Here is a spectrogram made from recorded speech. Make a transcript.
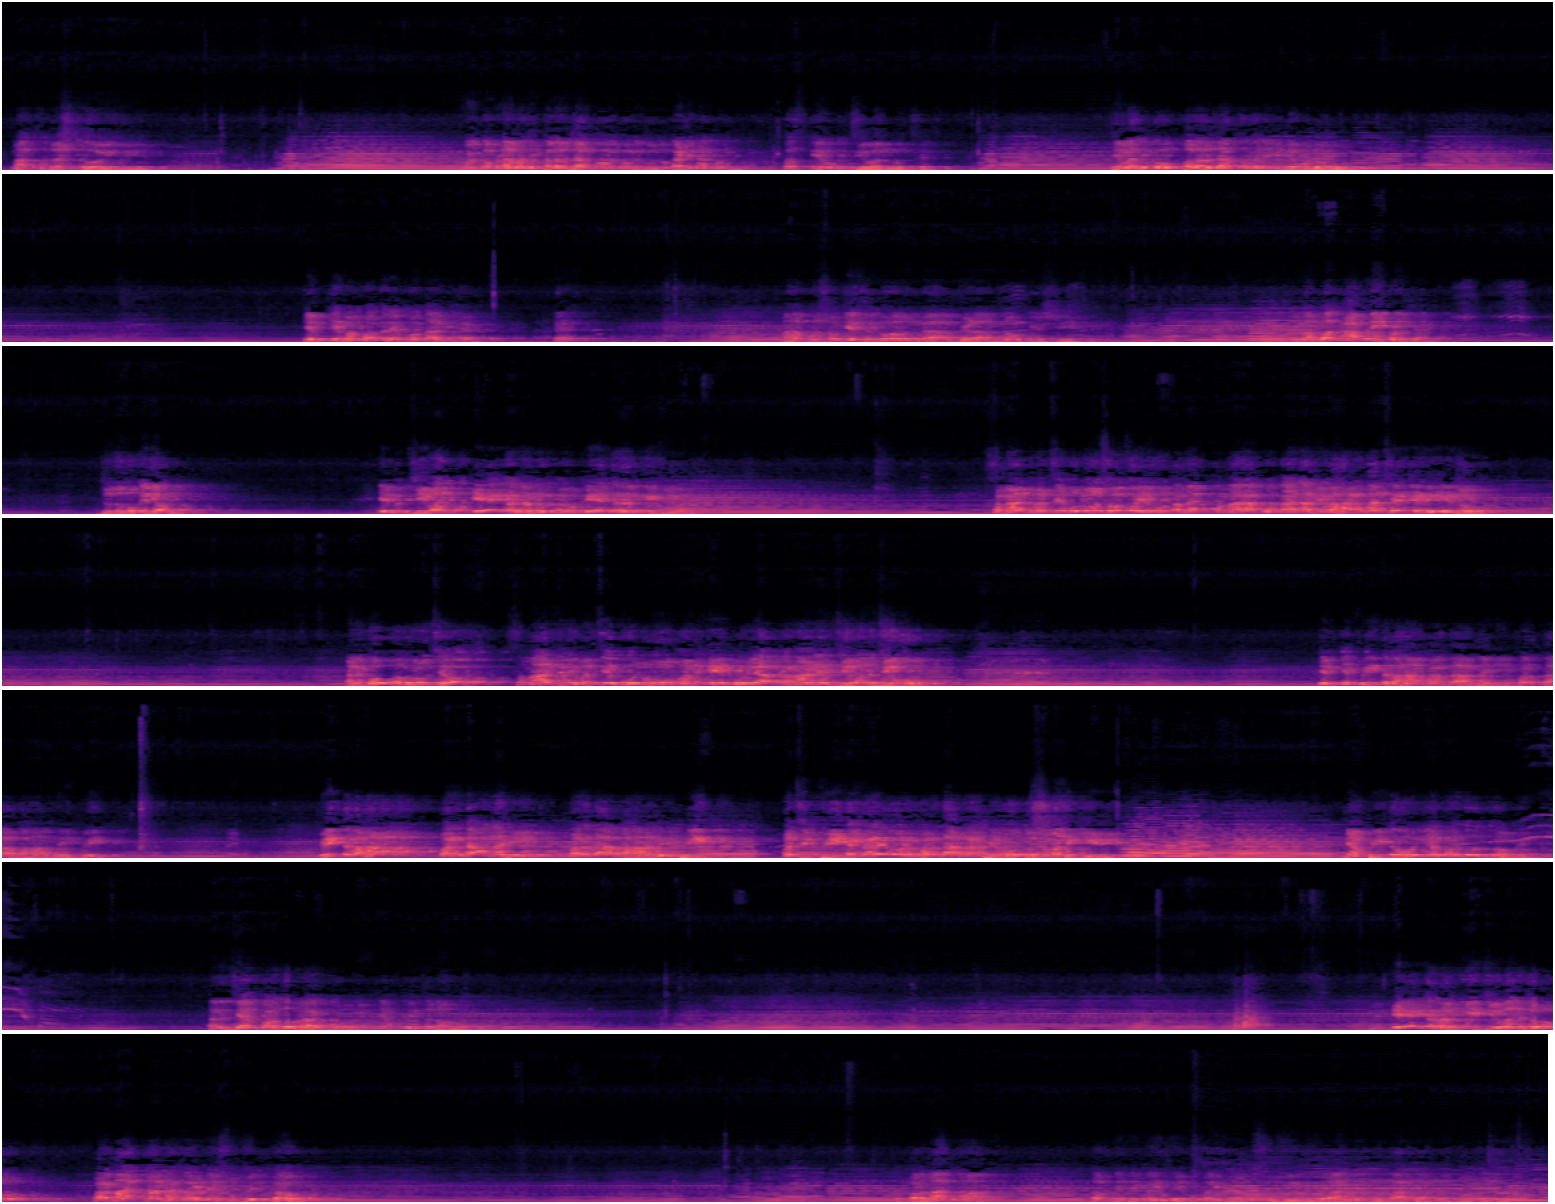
માત્ર દ્રષ્ટિ હોવી જોઈએ. કોઈ કપડામાંથી કલર જાતો હોય તો જુદું કાઢી નાખો ને. બસ એવું જીવનનું છે. જેમાંથી કોઈ કલર જાતો હોય ને એ ભેગું રહેવું કેમ કે એમાં પોતરે પોતાની જાય. મહાપુરુષો કે છે દોરંગા ભેળા ન બેસી. એમાં પદ આપણી પણ જાય. જુદું મૂકી દો ને. એમ જીવન એક રંગ કરો, એક રંગી જીવન. સમાજ વચ્ચે બોલો છો તો એવું તમે તમારા પોતાના વ્યવહારમાં છે કે નહીં એ જોવો અને બહુ અઘરું છે હો. સમાજની વચ્ચે બોલવું અને એ બોલ્યા પ્રમાણે જીવન જીવવું. કેમ કે પ્રીત વહા પડદા નહીં પડદા વહા નહીં. પ્રીત. પ્રીત વહા પડદા નહીં પડદા વહા નહીં. પ્રીત. પછી પ્રીત કરે ઓર પડદા રાખે હો દુશ્મન की રીત જ્યાં પ્રીત હોય ત્યાં પડદો જ ન હોય. અને જ્યાં પડદો રાખતો હોય, ત્યાં પિત્ત ન હોય. એક રંગી જીવન જો પરમાત્માના ચરણે સુપ્રીત કરો. તો પરમાત્મા તમને જે કહ્યું, એમ રંગ સુધી ભગવાનની કૃપાથી આપણે પહોંચી શકીએ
